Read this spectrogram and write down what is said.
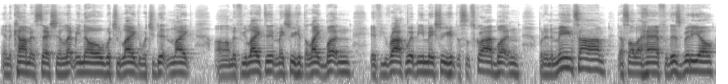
in the comment section. Let me know what you liked, what you didn't like. Um, if you liked it, make sure you hit the like button. If you rock with me, make sure you hit the subscribe button. But in the meantime, that's all I have for this video.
